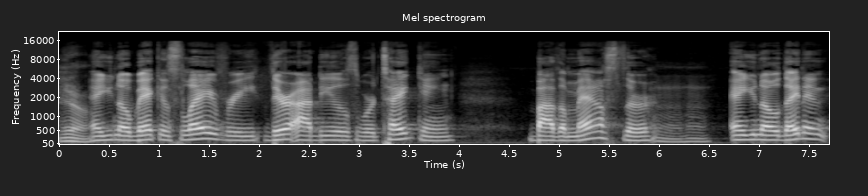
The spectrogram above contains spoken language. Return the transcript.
Yeah. And you know, back in slavery, their ideals were taken by the master. And you know, they didn't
